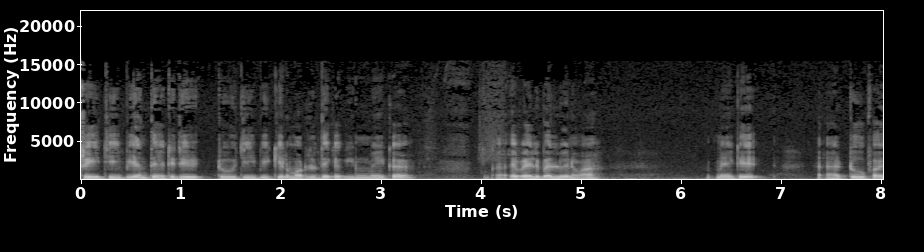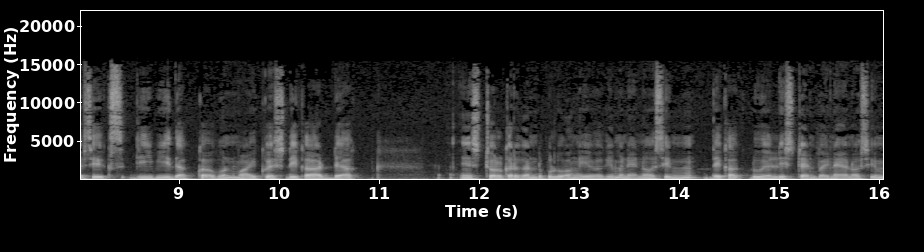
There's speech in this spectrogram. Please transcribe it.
3GBන් 32GB කියලා මොඩල් දෙකකින් මේක uh, available වෙනවා. මේකේ uh, 256GB දක්වා ඔගොන් micro SD කාඩ් එකක් uh, ඉන්ස්ටෝල් කරගන්න පුළුවන්. ඒ වගේම නැනෝ සිම් දෙකක් dual standby nano sim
